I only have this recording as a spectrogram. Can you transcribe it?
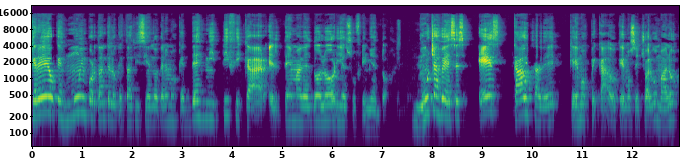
creo que es muy importante lo que estás diciendo. Tenemos que desmitificar el tema del dolor y el sufrimiento. Muchas veces es causa de que hemos pecado, que hemos hecho algo malo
